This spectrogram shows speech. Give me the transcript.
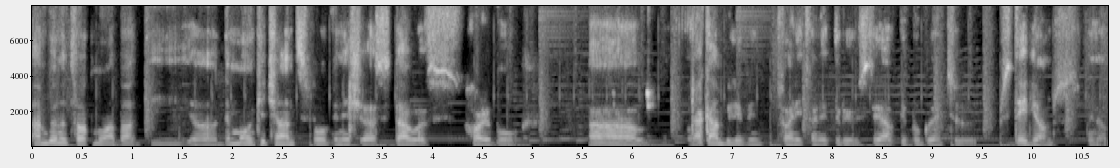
I'm going to talk more about the uh, the monkey chants for Vinicius. That was horrible. Uh, I can't believe in 2023 we still have people going to stadiums, you know,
